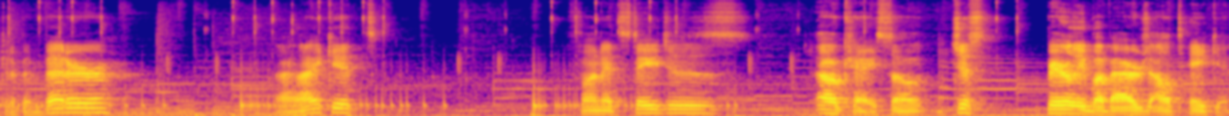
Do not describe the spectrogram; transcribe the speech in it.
Could have been better. I like it. Fun at stages. Okay, so just barely above average. I'll take it.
